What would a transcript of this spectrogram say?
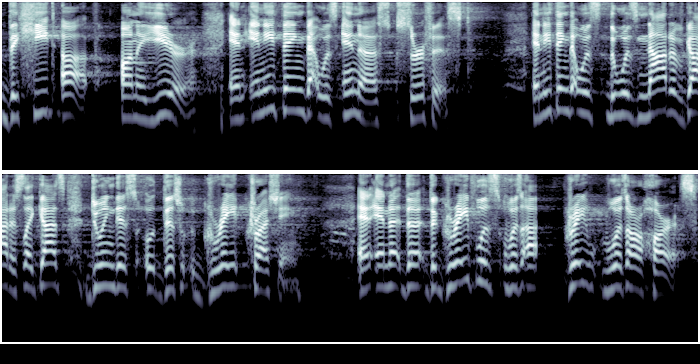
the heat up on a year and anything that was in us surfaced. Anything that was, that was not of God. It's like God's doing this, this great crushing. And, and the, the grape was, was, uh, grape was our hearts.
